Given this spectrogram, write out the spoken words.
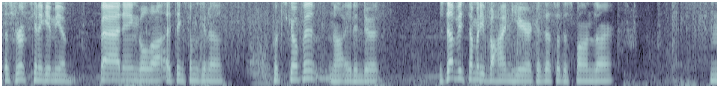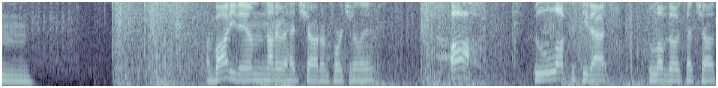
This rift's gonna give me a bad angle. I think someone's gonna Quick scope it. No, he didn't do it. There's definitely somebody behind here because that's what the spawns are. Hmm. I bodied him. Not a headshot, unfortunately. Oh! Love to see that. Love those headshots.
